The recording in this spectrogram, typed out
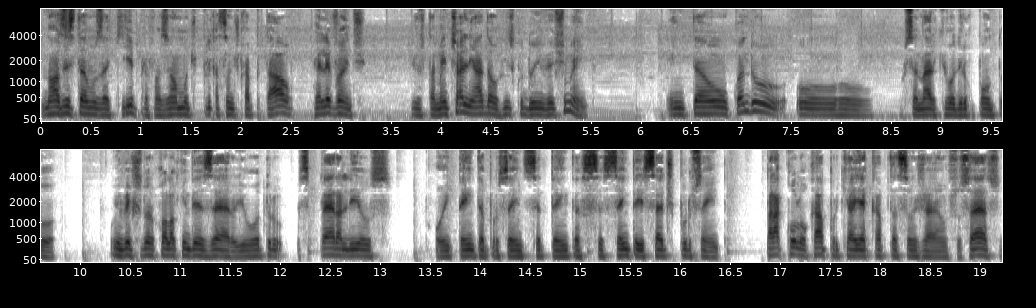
nós estamos aqui para fazer uma multiplicação de capital relevante, justamente alinhada ao risco do investimento. Então, quando o, o cenário que o Rodrigo pontou, o investidor coloca em D0 e o outro espera ali os 80%, 70%, 67% para colocar, porque aí a captação já é um sucesso,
